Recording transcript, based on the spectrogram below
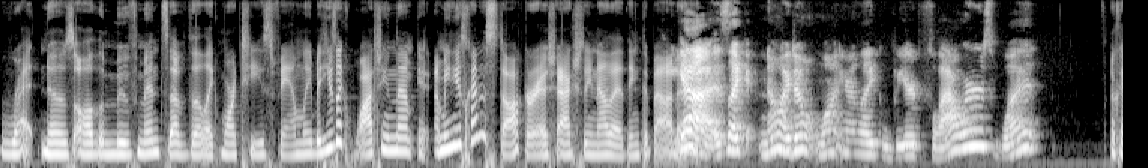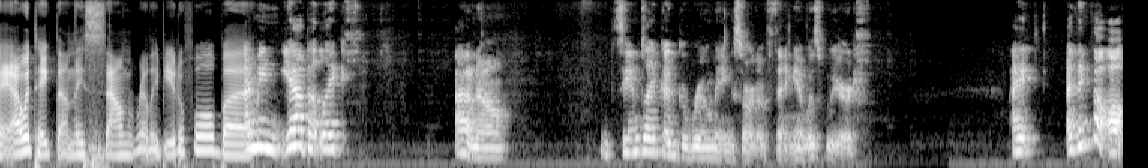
Rhett knows all the movements of the like Mortiz family, but he's like watching them. I mean, he's kind of stalkerish actually now that I think about it. Yeah, it's like, no, I don't want your like weird flowers. What? Okay, I would take them. They sound really beautiful, but I mean, yeah, but like, I don't know. It seemed like a grooming sort of thing. It was weird. I I think the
